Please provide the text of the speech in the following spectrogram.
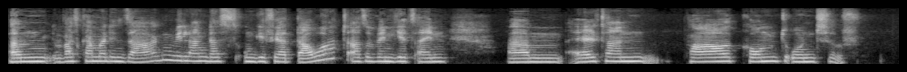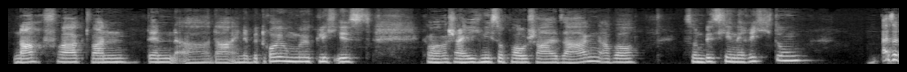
Ähm, was kann man denn sagen, wie lange das ungefähr dauert? Also wenn jetzt ein ähm, Elternpaar kommt und nachfragt, wann denn äh, da eine Betreuung möglich ist, kann man wahrscheinlich nicht so pauschal sagen, aber so ein bisschen eine Richtung. Also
